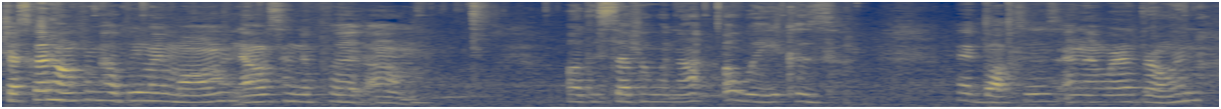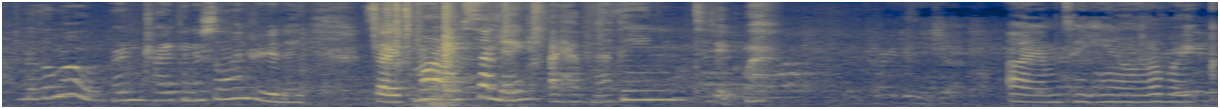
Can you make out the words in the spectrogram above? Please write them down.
Just got home from helping my mom. Now it's time to put um all this stuff and whatnot away because I had boxes and then we're gonna throw in another load. We're gonna try to finish the laundry today. So tomorrow, Sunday, I have nothing to do. I am taking a little break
